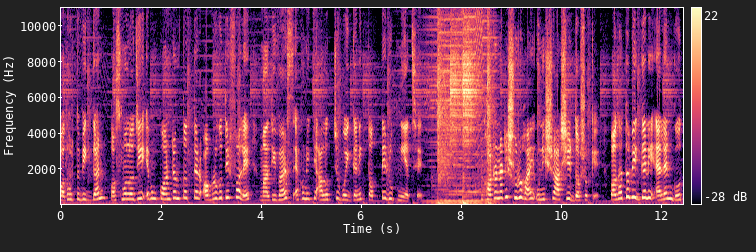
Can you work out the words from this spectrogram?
পদার্থবিজ্ঞান, কসমোলজি এবং কোয়ান্টাম তত্ত্বের অগ্রগতির ফলে মাল্টিভার্স এখন একটি আলোচ্য বৈজ্ঞানিক তত্ত্বের রূপ নিয়েছে। ঘটনাটি শুরু হয় উনিশশো আশির দশকে। পদার্থবিজ্ঞানী অ্যালেন গুথ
